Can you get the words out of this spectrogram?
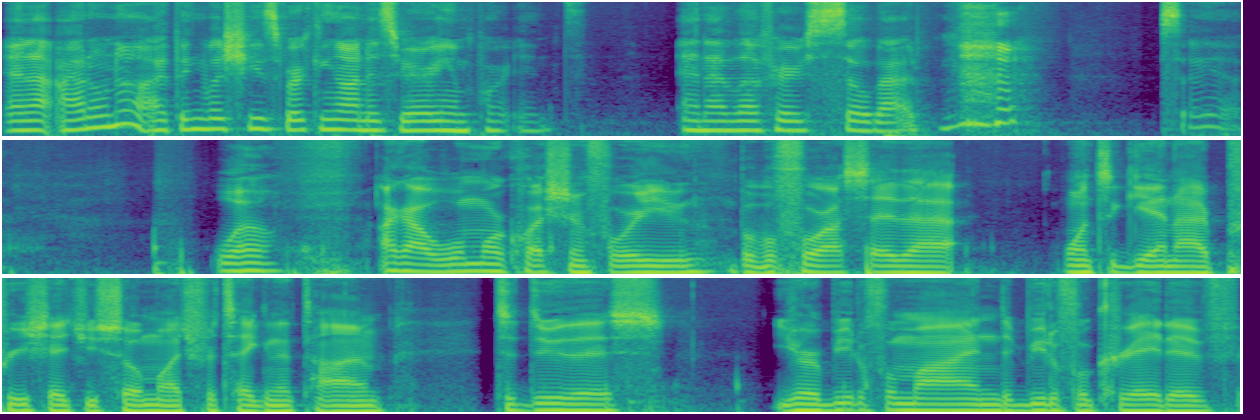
And I, I don't know. I think what she's working on is very important. And I love her so bad. so yeah. Well, I got one more question for you, but before I say that, once again, I appreciate you so much for taking the time to do this. You're a beautiful mind, a beautiful creative,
